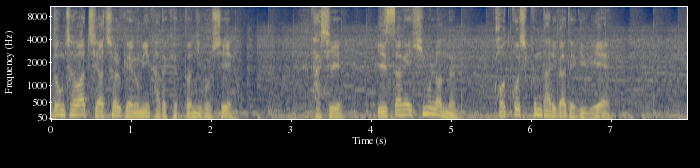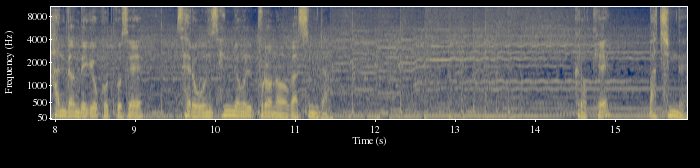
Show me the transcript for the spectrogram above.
자동차와 지하철 굉음이 가득했던 이곳이 다시 일상에 힘을 얻는 걷고 싶은 다리가 되기 위해 한강대교 곳곳에 새로운 생명을 불어넣어 갔습니다. 그렇게 마침내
